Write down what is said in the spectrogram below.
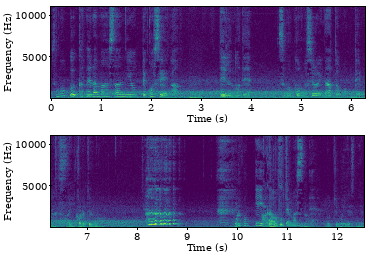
うん、すごくカメラマンさんによって個性がうん。出るのですごく面白いなと思っています。あれいかれてるな これは？いい顔してますね。どっちもいいですね。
